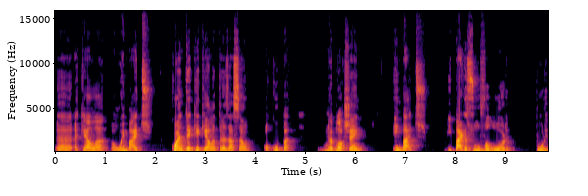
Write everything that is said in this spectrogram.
uh, aquela, ou em bytes, quanto é que aquela transação ocupa na blockchain em bytes. E paga-se um valor por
